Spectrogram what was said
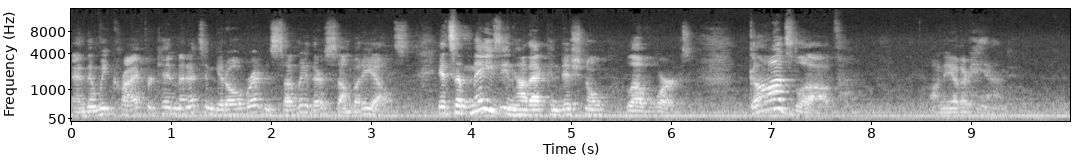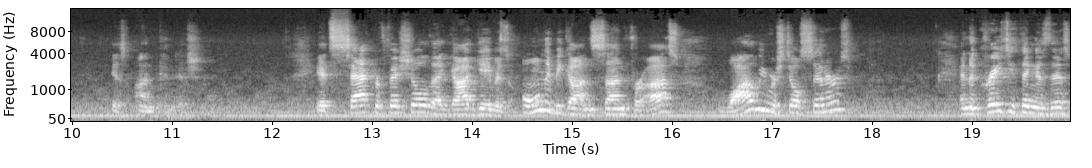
And then we cry for 10 minutes and get over it, and suddenly there's somebody else. It's amazing how that conditional love works. God's love, on the other hand, is unconditional. It's sacrificial that God gave His only begotten Son for us while we were still sinners. And the crazy thing is this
